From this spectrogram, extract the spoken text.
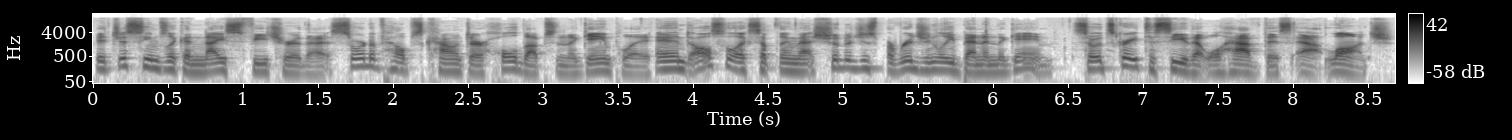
It just seems like a nice feature that sort of helps counter holdups in the gameplay, and also like something that should have just originally been in the game. So it's great to see that we'll have this at launch.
